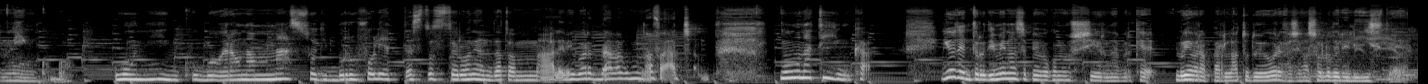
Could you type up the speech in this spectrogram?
un incubo. Un incubo, era un ammasso di brufoli e testosterone andato a male, mi guardava con una faccia, una tinca. Io dentro di me non sapevo come uscirne perché lui avrà parlato due ore e faceva solo delle liste.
